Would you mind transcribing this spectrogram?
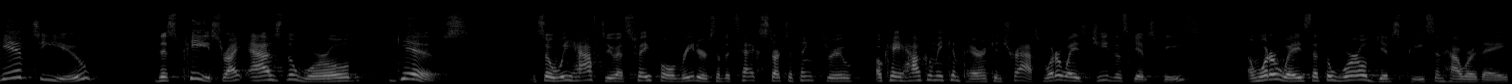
give to you this peace, right, as the world gives. And so we have to, as faithful readers of the text, start to think through okay, how can we compare and contrast? What are ways Jesus gives peace? And what are ways that the world gives peace, and how are they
